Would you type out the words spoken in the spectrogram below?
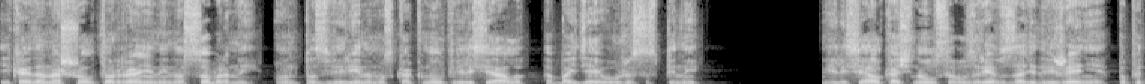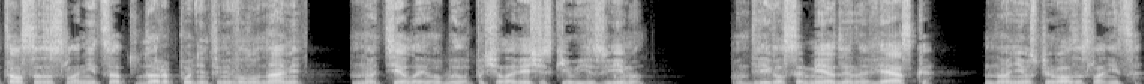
И когда нашел, то раненый, но собранный, он по-звериному скакнул к Велисиалу, обойдя его уже со спины. Велисиал качнулся, узрев сзади движение, попытался заслониться от удара поднятыми валунами, но тело его было по-человечески уязвимым. Он двигался медленно, вязко, но не успевал заслониться.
